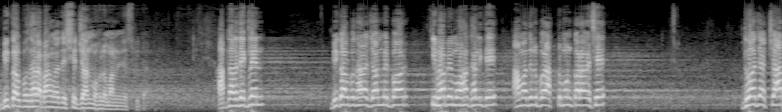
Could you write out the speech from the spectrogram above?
বিকল্পধারা বাংলাদেশের জন্ম হলো মাননীয় স্পিকার। আপনারা দেখলেন, বিকল্পধারা জন্মের পর কীভাবে মহাখালীতে আমাদের উপর আক্রমণ করা হয়েছে। দুহাজার চার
